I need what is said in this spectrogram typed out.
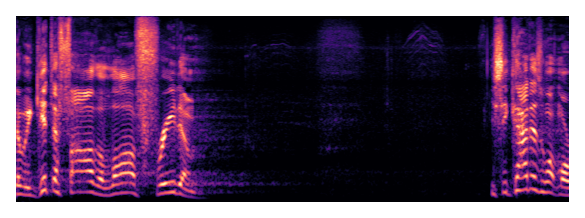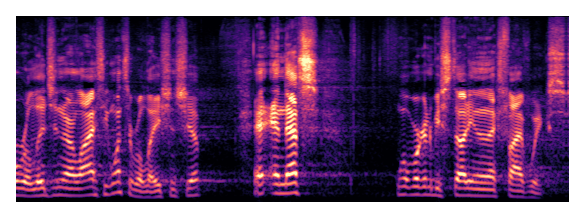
That we get to follow the law of freedom you see, God doesn't want more religion in our lives, He wants a relationship. And that's what we're going to be studying in the next five weeks.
